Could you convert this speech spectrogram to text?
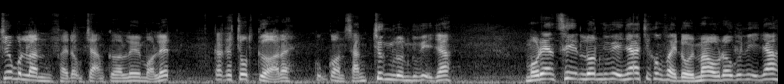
Chưa một lần phải động chạm cờ lê mỏ lết. Các cái chốt cửa đây cũng còn sáng trưng luôn quý vị nhá. Màu đen xịn luôn quý vị nhá Chứ không phải đổi màu đâu quý vị nhá.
